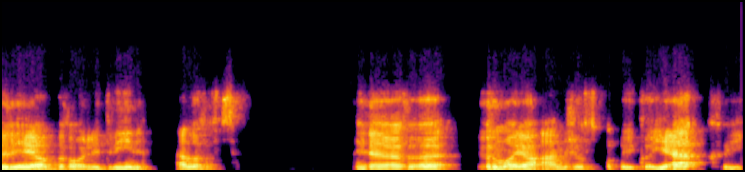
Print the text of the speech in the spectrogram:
turėjo brolį dvynį, Elrosą. Ir pirmojo amžiaus pabaigoje, kai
